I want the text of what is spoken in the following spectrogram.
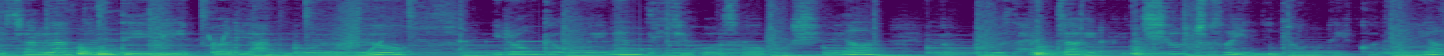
이렇게 잘랐는데 이빨이 안 보여요. 이런 경우에는 뒤집어서 보시면 옆으로 살짝 이렇게 치우쳐서 있는 경우도 있거든요.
